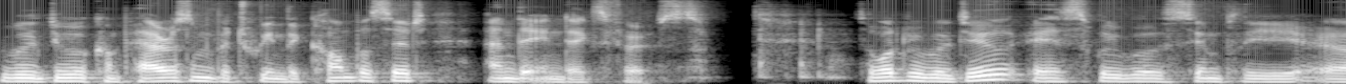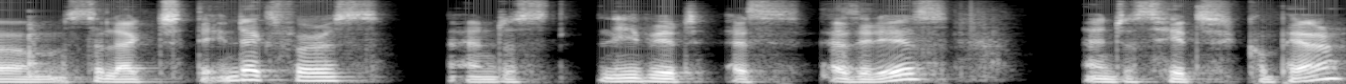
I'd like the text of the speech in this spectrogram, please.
we will do a comparison between the composite and the index first. So what we will do is we will simply um, select the index first and just leave it as, as it is and just hit compare.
